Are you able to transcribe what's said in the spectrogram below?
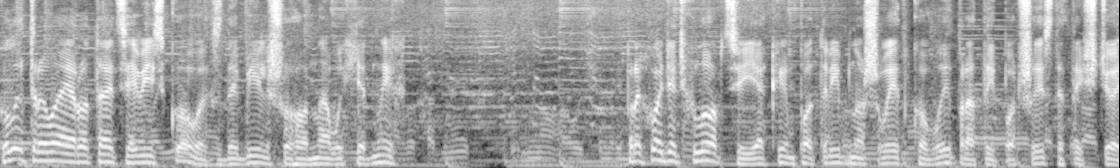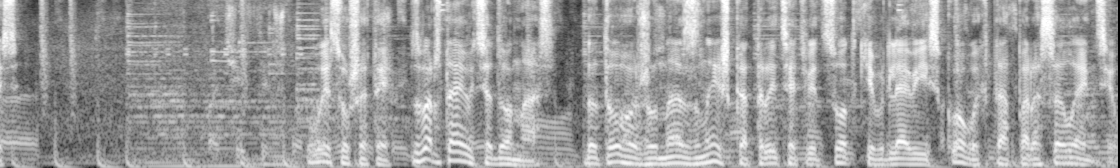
Коли триває ротація військових, здебільшого на вихідних, приходять хлопці, яким потрібно швидко випрати, почистити щось. Висушити, звертаються до нас. До того ж, у нас знижка 30% для військових та переселенців.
